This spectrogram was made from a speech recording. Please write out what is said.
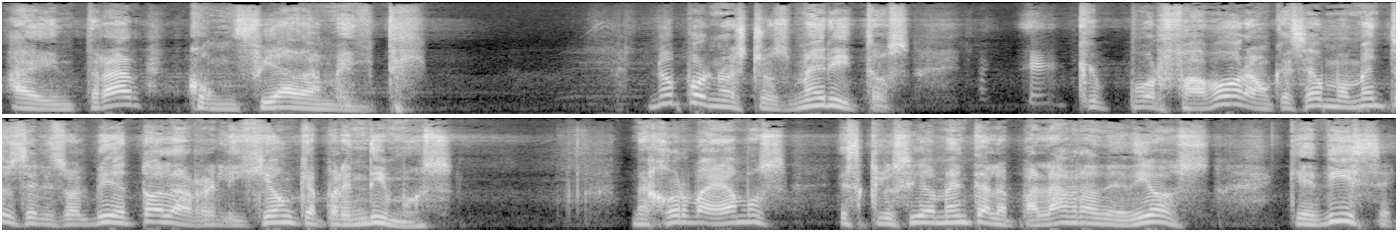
a entrar confiadamente no por nuestros méritos, que por favor, aunque sea un momento, se les olvide toda la religión que aprendimos. Mejor vayamos exclusivamente a la palabra de Dios, que dice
